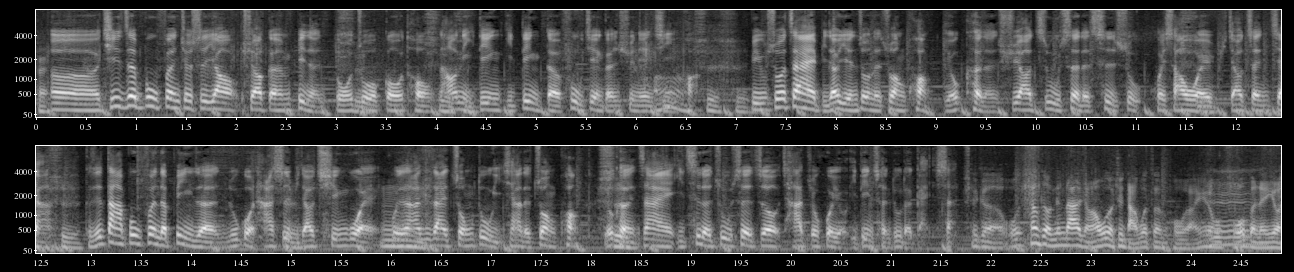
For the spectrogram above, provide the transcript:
对，呃，其实这部分就是要需要跟病人多做沟通，然后拟定一定的复健跟训练计划。是是。比如说在比较严重的状况，有可能需要注射的次数会稍微比较增加。是。可是大部分的病人，如果他是比较轻微，或者他是在中度以下的状况，有可能在一次的注射之后，他就会有一定程度的改善。这个我上次有跟大家讲到，我有去打过震波啦，因为我我本人有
